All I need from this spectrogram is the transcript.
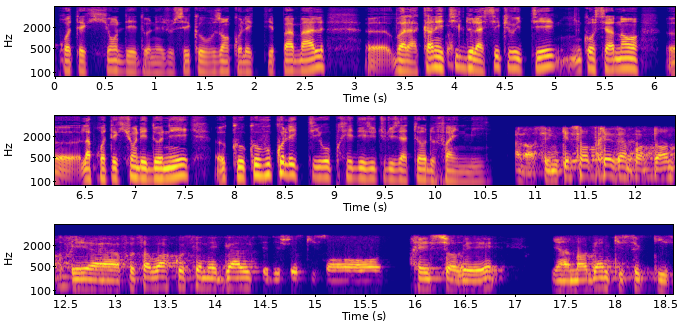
protection des données? Je sais que vous en collectez pas mal. Euh, voilà, qu'en est-il de la sécurité concernant euh, la protection des données euh, que, que vous collectez auprès des utilisateurs de FindMe alors, c'est une question très importante et il euh, faut savoir qu'au Sénégal, c'est des choses qui sont très surveillées. Il y a un organe qui, qui,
